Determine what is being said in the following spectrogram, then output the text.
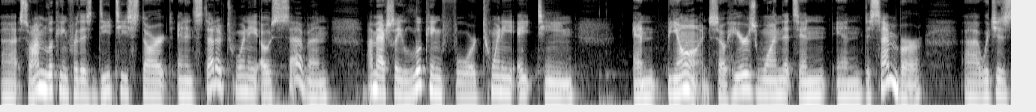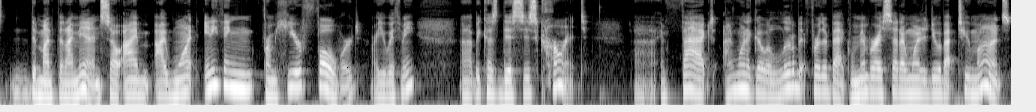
Uh, so I'm looking for this DT start, and instead of 2007, I'm actually looking for 2018 and beyond. So here's one that's in in December, uh, which is the month that I'm in. So I I want anything from here forward. Are you with me? Uh, because this is current. Uh, in fact, I want to go a little bit further back. Remember, I said I wanted to do about two months.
